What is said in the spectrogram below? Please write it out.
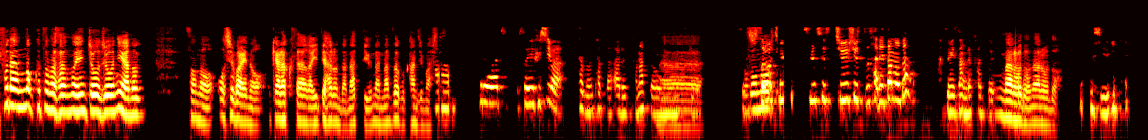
普段の忽那さんの延長上に、あの、その、お芝居のキャラクターがいてはるんだなっていうのは、なんとなく感じました。あこれはちょっとそういう節は多分多々あるかなと思いますけど。そのそれを抽出抽出されたのが、はすみさんが書くなるほど、なるほど。節みたい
